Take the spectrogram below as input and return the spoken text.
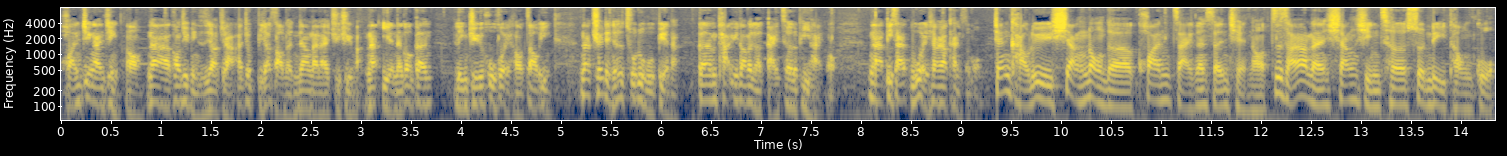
环境安静哦，那空气品质要佳，它就比较少人这样来来去去嘛，那也能够跟邻居互惠好照应。那缺点就是出入不便啊，跟怕遇到那个改车的屁孩哦。那第三，无尾巷要看什么？先考虑巷弄的宽窄跟深浅哦，至少要能厢型车顺利通过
